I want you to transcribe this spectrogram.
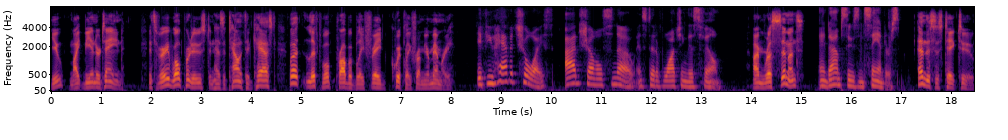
you might be entertained. It's very well produced and has a talented cast, but Lift will probably fade quickly from your memory. If you have a choice, I'd shovel snow instead of watching this film. I'm Russ Simmons. And I'm Susan Sanders. And this is Take Two.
